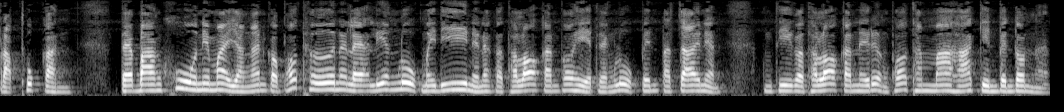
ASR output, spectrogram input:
ปรับทุกข์กัน แต่บางคู่นี่ไม่อย่างนั้นก็เพราะเธอนั่นแหละเลี้ยงลูกไม่ดีเนี่ยนะก็ทะเลาะกันเพราะเหตุแห่งลูกเป็นปัจจัยเนี่ยบางทีก็ทะเลาะกันในเรื่อง เพราะทำมาหากินเป็นต้นนะ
